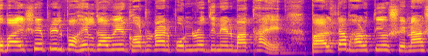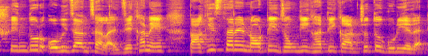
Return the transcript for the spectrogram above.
বাইশে এপ্রিল পহেলগাঁওয়ের ঘটনার পনেরো দিনের মাথায় পাল্টা ভারতীয় সেনা সিন্দুর অভিযান চালায়, যেখানে পাকিস্তানের নটি জঙ্গি ঘাঁটি কার্যত গুড়িয়ে দেয়।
